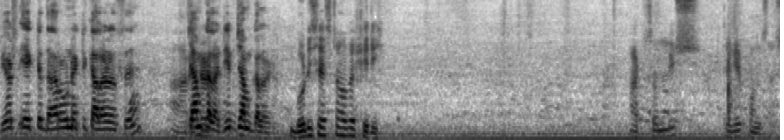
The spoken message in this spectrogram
বিয়ার্স একটা দারুণ একটা কালার আছে। জাম কালার ডিপ জাম কালার বডি সাইজটা হবে ফ্রি আটচল্লিশ থেকে পঞ্চাশ।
